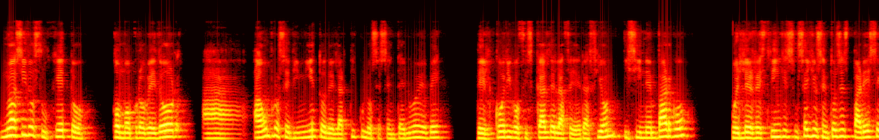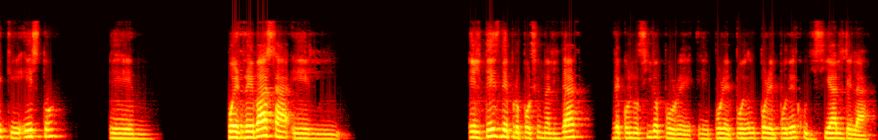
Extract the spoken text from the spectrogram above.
no ha sido sujeto como proveedor a, a un procedimiento del artículo 69b del Código Fiscal de la Federación y sin embargo, pues le restringe sus sellos. Entonces parece que esto, em, pues rebasa el, el test de proporcionalidad reconocido por, eh, eh, por, el, por el Poder Judicial de la,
